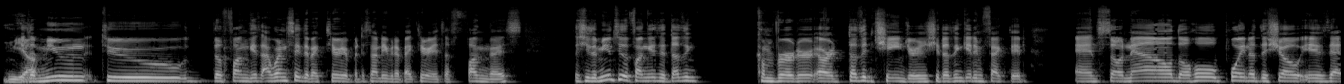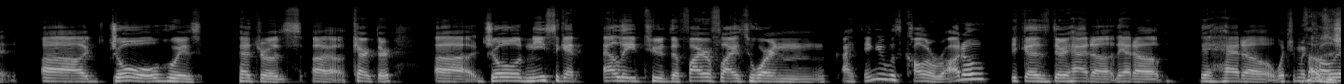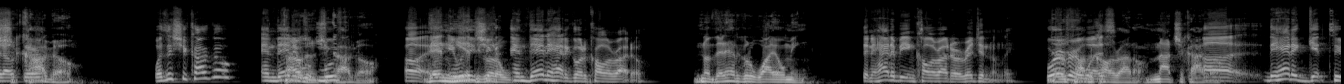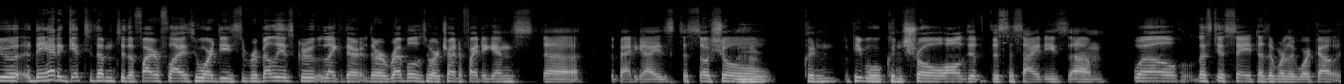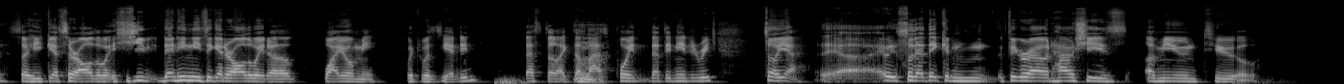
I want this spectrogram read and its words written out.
Yep. immune to the fungus. I wouldn't say the bacteria, but it's not even a bacteria; it's a fungus. So she's immune to the fungus. It doesn't convert her or it doesn't change her. She doesn't get infected. And so now the whole point of the show is that uh, Joel, who is Pedro's uh, character, uh, Joel needs to get Ellie to the Fireflies, who are in I think it was Colorado, because they had a they had a they had a what you it call it out there. Chicago. Was it Chicago? And then it it was moved, Chicago. uh, Then it, he was in to and then it had to go to Colorado. No, then it had to go to Wyoming. Then it had to be in Colorado originally, wherever it was. Colorado, not Chicago. Uh, they had to get to they had to get to them to the Fireflies, who are these rebellious group, like they're they're rebels who are trying to fight against uh, the bad guys, the social, Mhm. Con- the people who control all the the societies. Um, well, let's just say it doesn't really work out. So he gets her all the way. She then he needs to get her all the way to Wyoming, which was the ending. That's the like the Mm. last point that they needed to reach. So yeah, uh, so that they can figure out how she's immune to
